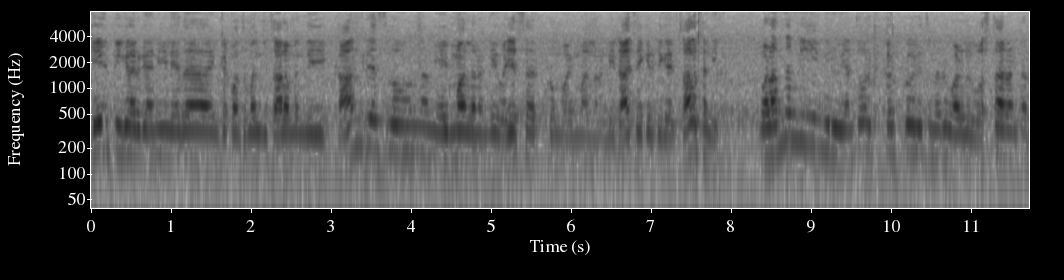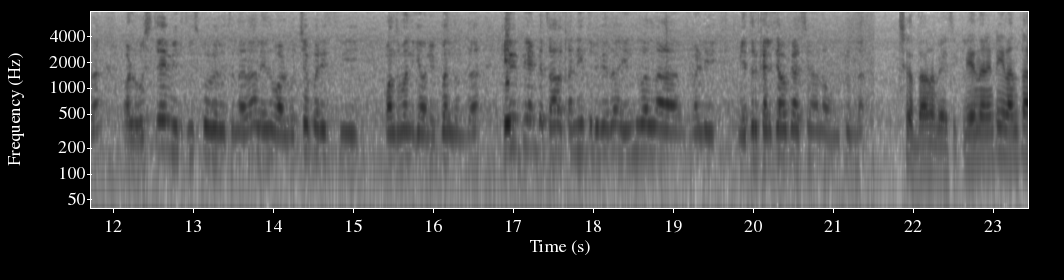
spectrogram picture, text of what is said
కేవీపీ గారు కానీ లేదా ఇంకా కొంతమంది చాలా మంది కాంగ్రెస్లో ఉన్న మీ అభిమానులనండి వైఎస్ఆర్ కుటుంబ అభిమానులనండి రాజశేఖర రెడ్డి గారు చాలా సన్నిహితం వాళ్ళందరినీ మీరు ఎంతవరకు కలుపుకోగలుగుతున్నారు? వాళ్ళు వస్తారంటారా? వాళ్ళు వస్తే మీరు తీసుకోగలుగుతున్నారా? లేదా వాళ్ళు వచ్చే పరిస్థితి కొంతమందికి ఏమైనా ఇబ్బంది ఉందా? కేవీపీ అంటే చాలా సన్నిహితుడు కదా ఎందువల్ల మళ్ళీ మీ ఇద్దరు కలిసే అవకాశం ఏమైనా ఉంటుందా? చూద్దాం బేసిక్లీ. ఏంటంటే వీళ్ళంతా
